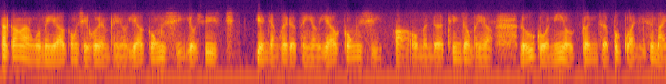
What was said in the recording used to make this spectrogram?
那当然，我们也要恭喜会员朋友，也要恭喜有去演讲会的朋友，也要恭喜啊我们的听众朋友。如果你有跟着，不管你是买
